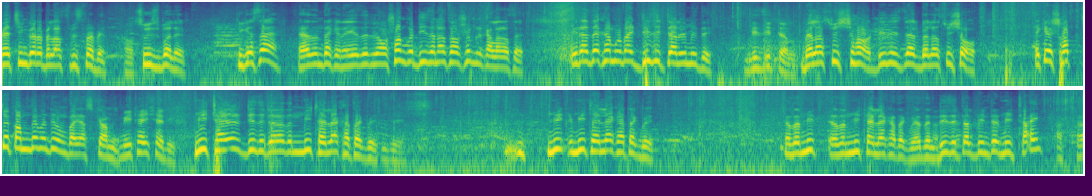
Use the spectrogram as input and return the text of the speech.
ম্যাচিং করে বেলাস পিস পাবেন সুইচ বলের ঠিক আছে? এখন দেখেন এদের অসংখ্য ডিজাইন আছে অসংখ্য কালার আছে। এটা দেখাবো ভাই ডিজিটালের মধ্যে। ডিজিটাল বেলাস পিস সহ ডিজিটাল বেলাস পিস সহ। একে সবচেয়ে কম দামে দেবো ভাই আজকে আমি। মিঠাই শাড়ি? মিঠাইয়ের ডিজিটাল মিঠাই লেখা থাকবে। মিঠাই লেখা থাকবে। এদের মিঠ এদের মিঠাই লেখা থাকবে। এদের ডিজিটাল প্রিন্টের মিঠাই। আচ্ছা।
